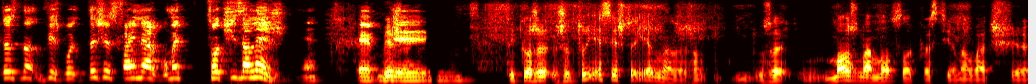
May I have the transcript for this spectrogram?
To jest, no, wiesz, bo też jest fajny argument, co ci zależy, nie? E, Wiesz, e, Tylko, że, że tu jest jeszcze jedna rzecz, że można mocno kwestionować e,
